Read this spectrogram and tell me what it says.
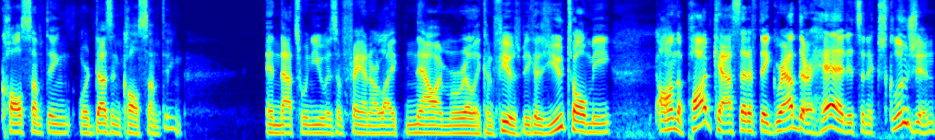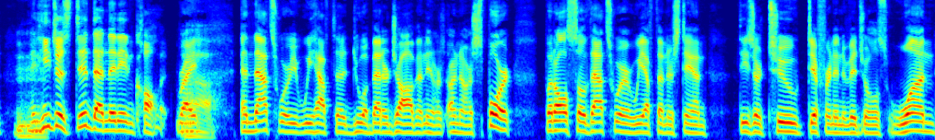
calls something or doesn't call something. And that's when you, as a fan, are like, now I'm really confused because you told me on the podcast that if they grab their head, it's an exclusion. And he just did that and they didn't call it, right? Ah. And that's where we have to do a better job in our, in our sport. But also, that's where we have to understand these are two different individuals. One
